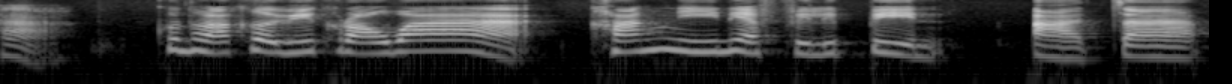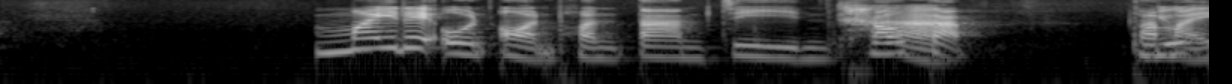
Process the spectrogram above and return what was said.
ค่ะ คุณธรเคยวิเคราะห์ว่า ครั้งนี้เนี่ยฟิลิปปินส์อาจจะไม่ได้โอนอ่อนผ่อนตามจีนเท่ากับสมัย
